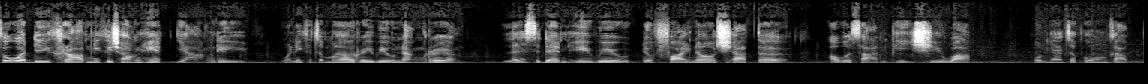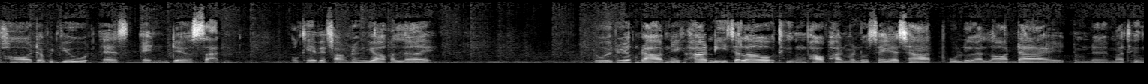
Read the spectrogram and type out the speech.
สวัสดีครับนี่คือช่องเฮ็ดอย่างดี วันนี้ก็จะมารีวิวหนังเรื่อง Resident Evil The Final Chapter อวสานผีชีวะ ผลงานจากผู้กำกับ Paul W. S. Anderson โอเคไปฟังเรื่องย่อกันเลย โดยเรื่องราวในภาคนี้จะเล่าถึงเผ่าพันธุ์มนุษยชาติผู้เหลือรอดได้ดำเนินมาถึง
